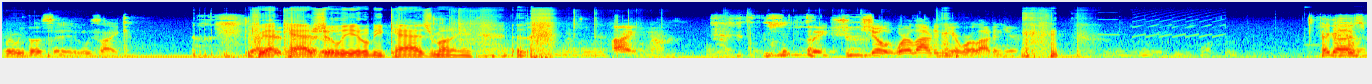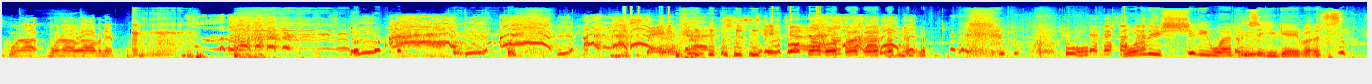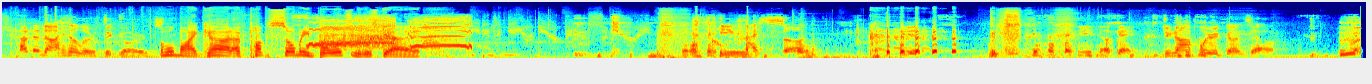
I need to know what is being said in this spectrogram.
Where we both said it, it was like. If we got casually, it'll be cash money. Alright. Wait, chill. We're allowed in here. We're allowed in here. Hey guys, we're not we're not robbing it. Stay cash. Stay cash. What are these shitty weapons that you gave us? How did I alert the guards? Oh my god, I've pumped so many bullets into this guy. you guys suck. okay, do not pull your guns out.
